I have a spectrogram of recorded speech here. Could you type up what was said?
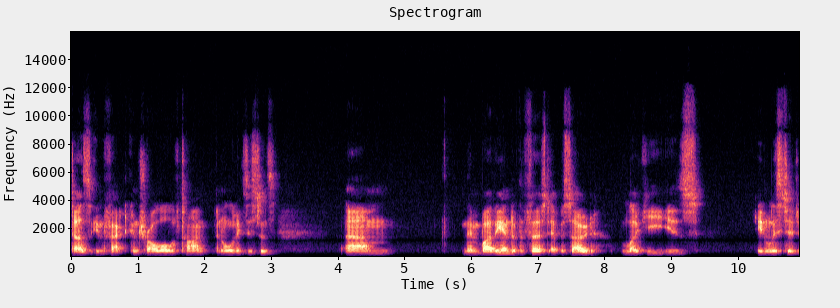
does in fact control all of time and all of existence. Um, then by the end of the first episode, Loki is enlisted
